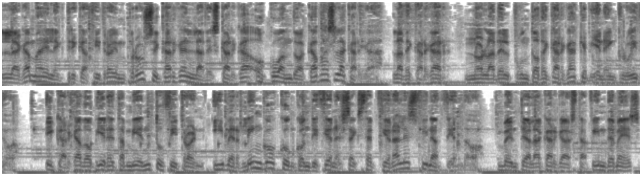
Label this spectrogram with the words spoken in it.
La gama eléctrica Citroën Pro se carga en la descarga o cuando acabas la carga. La de cargar, no la del punto de carga que viene incluido. Y cargado viene también tu Citroën Iberlingo con condiciones excepcionales financiando. Vente a la carga hasta fin de mes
